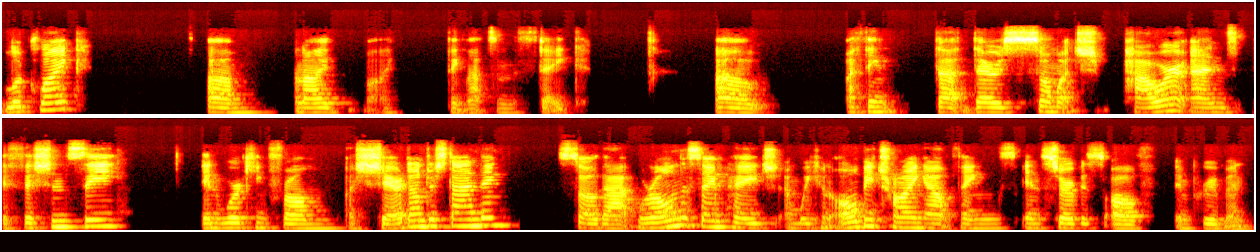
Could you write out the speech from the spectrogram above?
look like. Um, and I, I think that's a mistake. Uh, I think that there's so much power and efficiency in working from a shared understanding so that we're all on the same page and we can all be trying out things in service of improvement.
